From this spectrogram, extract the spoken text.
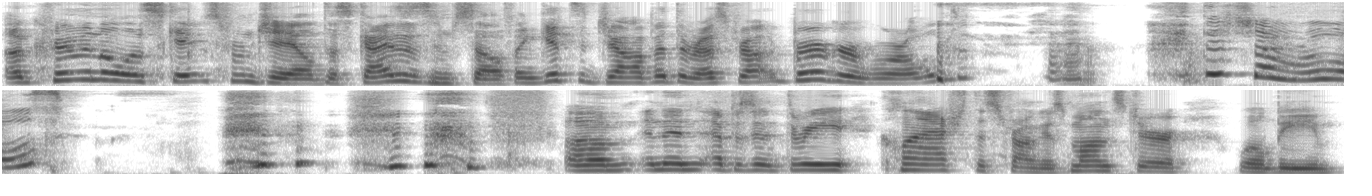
a criminal escapes from jail, disguises himself, and gets a job at the restaurant Burger World. this show rules. um, and then episode three, Clash, the strongest monster, will be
